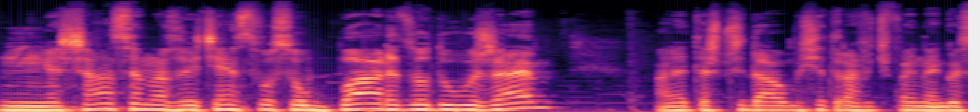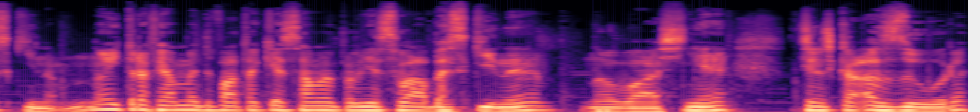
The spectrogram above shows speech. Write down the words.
mm, szanse na zwycięstwo są bardzo duże. Ale też przydałoby się trafić fajnego skina. No i trafiamy dwa takie same, pewnie słabe skiny. No właśnie. Skrzyneczka Azur.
